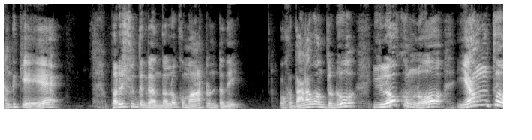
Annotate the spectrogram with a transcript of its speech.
అందుకే పరిశుద్ధ గ్రంథంలో ఒక మాట ఉంటుంది. ఒక ధనవంతుడు ఈ లోకంలో ఎంతో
